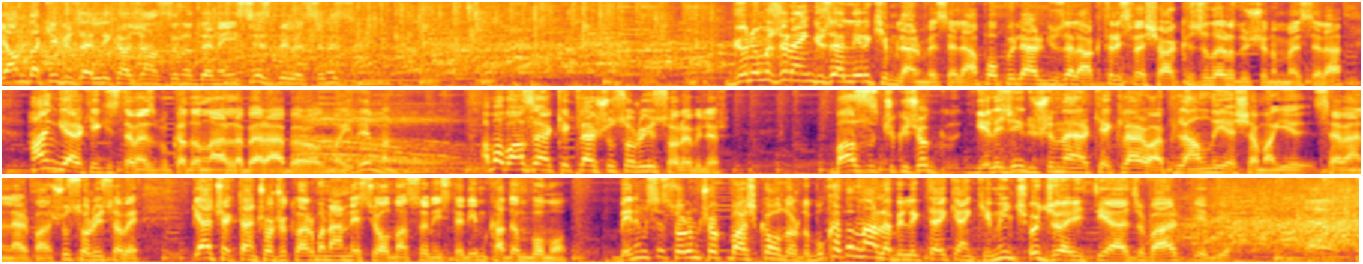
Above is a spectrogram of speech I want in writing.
yandaki güzellik ajansını deneyin siz bilirsiniz. Günümüzün en güzelleri kimler mesela? Popüler güzel aktris ve şarkıcıları düşünün mesela. Hangi erkek istemez bu kadınlarla beraber olmayı değil mi? Ama bazı erkekler şu soruyu sorabilir. Bazı çünkü çok geleceği düşünen erkekler var. Planlı yaşamayı sevenler falan. Şu soruyu soruyor. Gerçekten çocuklarımın annesi olmasını istediğim kadın bu mu? Benimse sorum çok başka olurdu. Bu kadınlarla birlikteyken kimin çocuğa ihtiyacı var ki diye. Evet.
